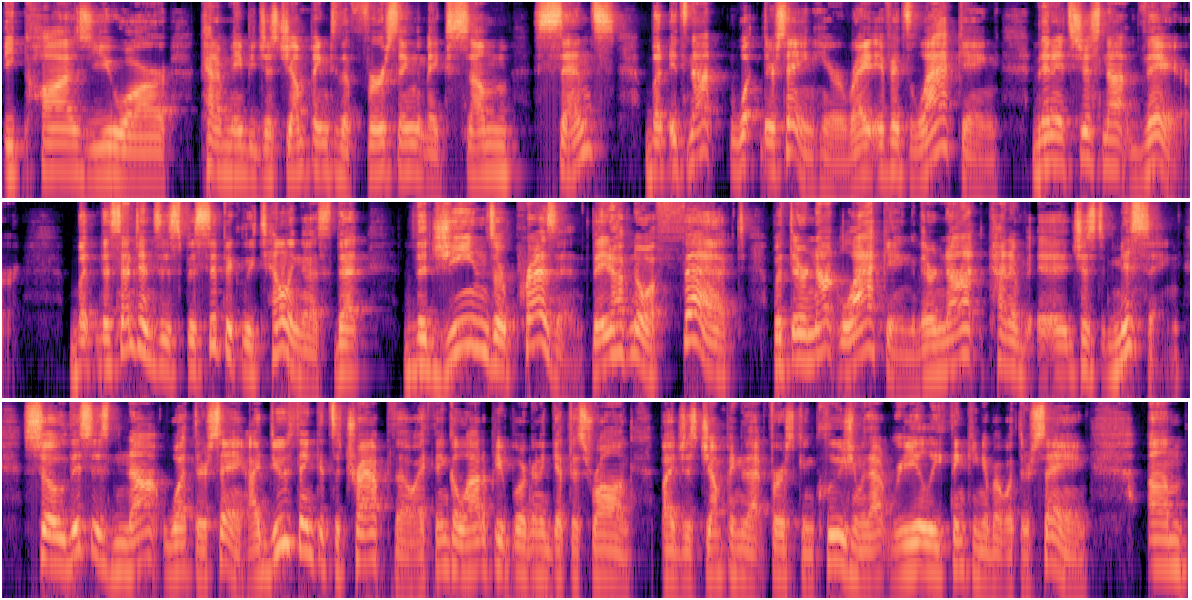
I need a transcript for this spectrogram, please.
because you are kind of maybe just jumping to the first thing that makes some sense, but it's not what they're saying here, right? If it's lacking, then it's just not there. But the sentence is specifically telling us that the genes are present. They have no effect, but they're not lacking. They're not kind of uh, just missing. So this is not what they're saying. I do think it's a trap though. I think a lot of people are going to get this wrong by just jumping to that first conclusion without really thinking about what they're saying. Um,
